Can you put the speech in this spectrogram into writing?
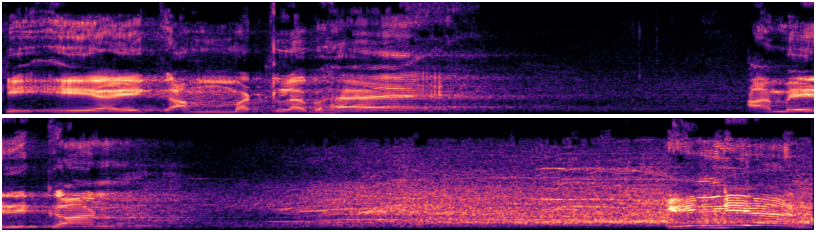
कि एआई का मतलब है अमेरिकन इंडियन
